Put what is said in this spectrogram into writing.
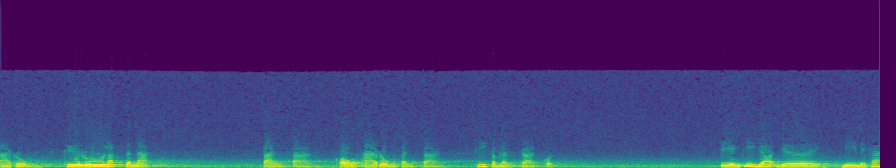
อารมณ์ คือรู้ลักษณะ ต่างๆ ของอารมณ์ต่างๆ ที่กำลังปรากฏ เสียงที่เยาะเย้ยมีไหมคะ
